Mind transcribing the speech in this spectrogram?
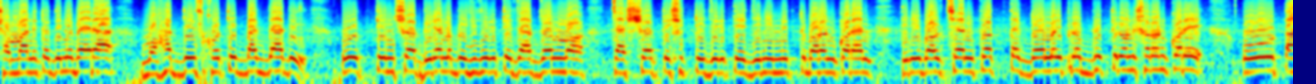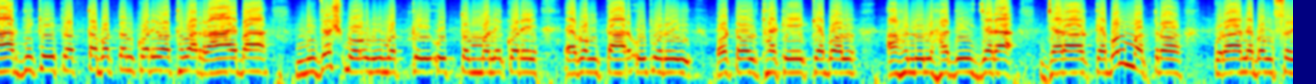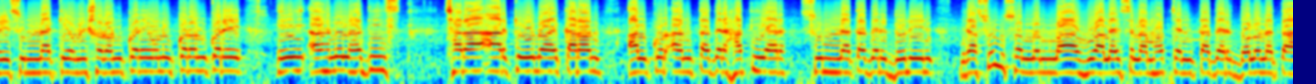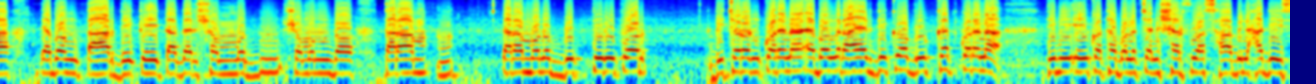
সম্মানিত দিনী ভাইরা মহাদ্দিস খতিব বাগদাদি ও তিনশো বিরানব্বই হিজড়িতে যার জন্ম চারশো তেষট্টি হিজড়িতে যিনি মৃত্যুবরণ করেন, তিনি বলছেন, প্রত্যেক দলই প্রবৃত্তির অনুসরণ করে ও তার দিকেই প্রত্যাবর্তন করে অথবা রায় বা নিজস্ব অভিমতকেই উত্তম মনে করে এবং তার উপরেই অটল থাকে কেবল আহলুল হাদিস যারা যারা কেবলমাত্র কোরআন এবং সহি সুন্নাহকে অনুসরণ করে, অনুকরণ করে। এই আহলুল হাদিস ছাড়া আর কেউ নয়, কারণ আল কোরআন তাদের হাতিয়ার সুন্না তাদের দলিল, রাসূল সাল্লাল্লাহু আলাইহি সাল্লাম হচ্ছেন তাদের দলনেতা এবং তার দিকেই তাদের সম্বন্ধ তারা তারা মনোবৃত্তির উপর বিচরণ করে না এবং রায়ের দিকেও ভ্রুক্ষেপ করে না। তিনি এই কথা বলেছেন শারফুয়া সাহাবিল হাদিস।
